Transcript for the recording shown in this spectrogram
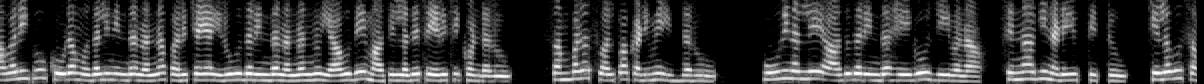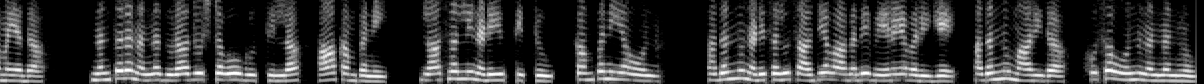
ಅವರಿಗೂ ಕೂಡ ಮೊದಲಿನಿಂದ ನನ್ನ ಪರಿಚಯ ಇರುವುದರಿಂದ ನನ್ನನ್ನು ಯಾವುದೇ ಮಾತಿಲ್ಲದೆ ಸೇರಿಸಿಕೊಂಡರು. ಸಂಬಳ ಸ್ವಲ್ಪ ಕಡಿಮೆ ಇದ್ದರು. ಊರಿನಲ್ಲೇ ಆದುದರಿಂದ ಹೇಗೋ ಜೀವನ ಚೆನ್ನಾಗಿ ನಡೆಯುತ್ತಿತ್ತು. ಕೆಲವು ಸಮಯದ ನಂತರ ನನ್ನ ದುರಾದೃಷ್ಟವೋ ಗೊತ್ತಿಲ್ಲ. ಆ ಕಂಪನಿ ಲಾಸ್ನಲ್ಲಿ ನಡೆಯುತ್ತಿತ್ತು. ಕಂಪನಿಯ ಓನ್ ಅದನ್ನು ನಡೆಸಲು ಸಾಧ್ಯವಾಗದೆ ಬೇರೆಯವರಿಗೆ ಅದನ್ನು ಮಾರಿದ ಹೊಸ ಓನ್ ನನ್ನನ್ನು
